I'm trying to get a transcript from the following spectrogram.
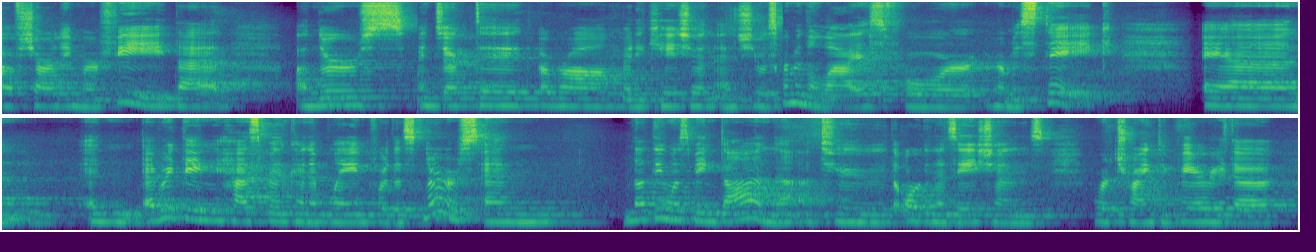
of Charlene Murphey that a nurse injected a wrong medication and she was criminalized for her mistake. And and everything has been kind of blamed for this nurse and nothing was being done to the organizations. Who were trying to bury the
